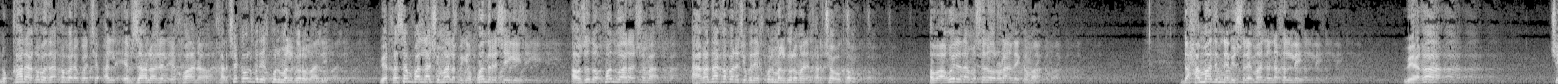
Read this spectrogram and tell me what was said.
نو قال هغه دا خبره کول چې الابزال علی الاخوان خرچه کول پر خپل ملګرو باندې وی قسم په الله چې مال په خوند راشيږي او زه د خوند والا شمه هغه دا خبره چې پر خپل ملګرو باندې خرچه وکم او هغه له مسله ورانه کما د حماد بن ابي سليمان نقل لې ویغه چې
